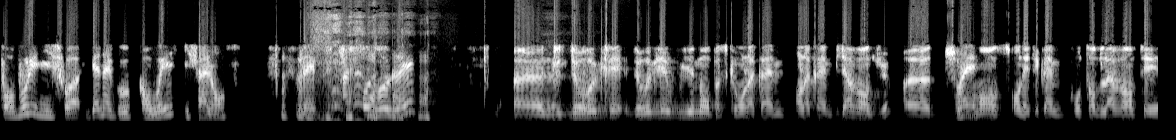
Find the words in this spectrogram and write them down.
pour vous les Niçois, Ganago, quand vous voyez ce qu'il fait à Lens, vous avez pas trop de regrets? Euh, de, de, regret, de regret oui et non parce qu'on l'a quand même, on l'a quand même bien vendu. Euh, sur le moment, on, était quand même content de la vente et,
